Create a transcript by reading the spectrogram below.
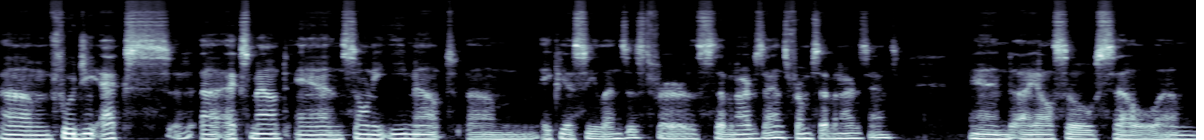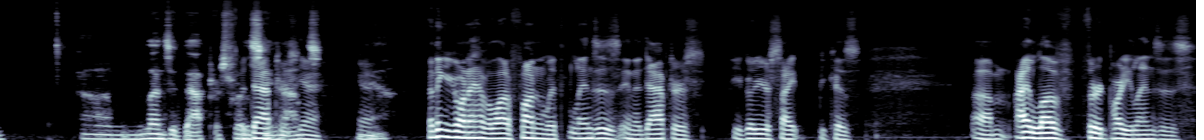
um, Fuji X uh, X mount and Sony E mount um, APS-C lenses for the Seven Artisans from Seven Artisans, and I also sell um, um, lens adapters for the same Adapters, yeah, mounts. yeah. Yeah. I think you're going to have a lot of fun with lenses and adapters. You go to your site because um, I love third-party lenses,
